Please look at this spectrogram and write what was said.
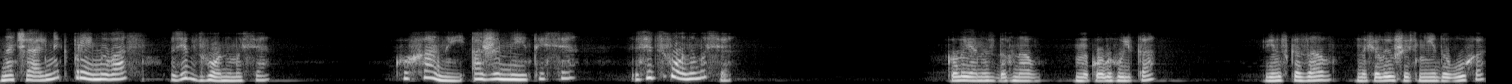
Начальник прийме вас, зідзвонимося. Коханий, а женитися, зідзвонимося. Коли я наздогнав Миколу Гулька, він сказав, нахилившись мені до вуха,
